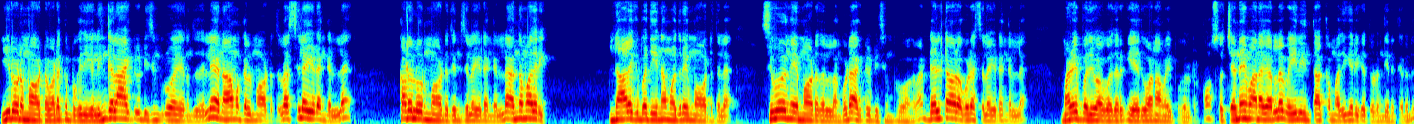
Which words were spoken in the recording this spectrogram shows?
ஈரோடு மாவட்ட வடக்கு பகுதிகள் இங்கெல்லாம் ஆக்டிவிட்டிஸ் இம்ப்ரூவ் ஆகிருந்தது இல்லையா? நாமக்கல் மாவட்டத்தில் சில இடங்களில் கடலூர் மாவட்டத்தின் சில இடங்களில் அந்த மாதிரி. நாளைக்கு பார்த்தீங்கன்னா மதுரை மாவட்டத்தில் சிவகங்கை மாவட்டத்திலலாம் கூட ஆக்டிவிட்டிஸ் இம்ப்ரூவ் ஆகலாம். டெல்டாவில் கூட சில இடங்களில் மழை பதிவாகுவதற்கு ஏதுவான அமைப்புகள் இருக்கும். ஸோ சென்னை மாநகரில் வெயிலின் தாக்கம் அதிகரிக்க தொடங்கி இருக்கிறது.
